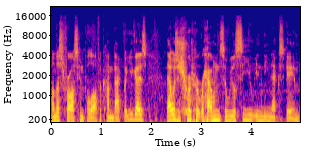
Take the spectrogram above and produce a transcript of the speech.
Unless Frost can pull off a comeback. But you guys, that was a shorter round, so we'll see you in the next game.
